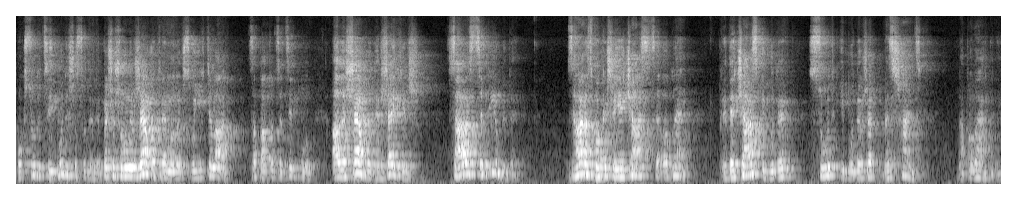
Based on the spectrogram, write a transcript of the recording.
Бог судиться і буде що судити. Пише, що вони вже отримали в своїх тілах заплату за цей блуд. Але ще буде, ще гірше. Зараз це півбіди. Зараз, поки ще є час, це одне. Прийде час і буде суд, і буде вже без шансів на повернення.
